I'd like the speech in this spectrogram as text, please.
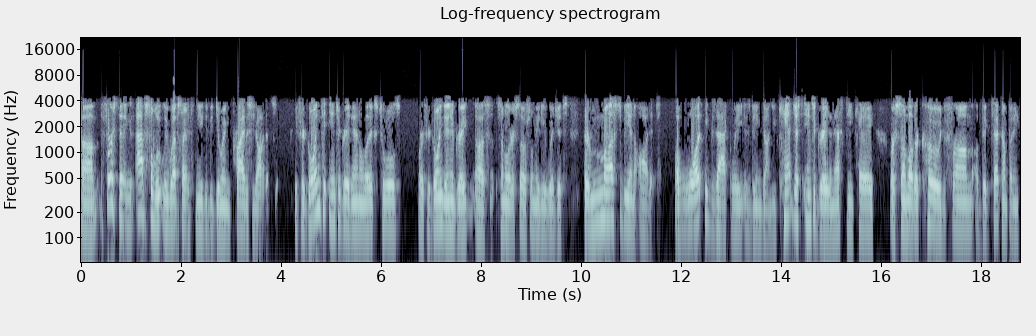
Um, the first thing is absolutely websites need to be doing privacy audits. If you're going to integrate analytics tools, or if you're going to integrate uh, similar social media widgets, there must be an audit of what exactly is being done. You can't just integrate an SDK or some other code from a big tech company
